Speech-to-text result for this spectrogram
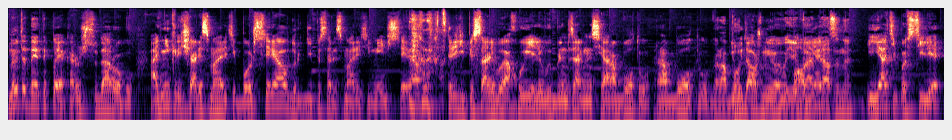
Ну, это ДТП, короче, всю дорогу. Одни кричали, смотрите больше сериал, другие писали, смотрите меньше сериал, третьи писали, вы охуели, вы, блин, взяли на себя работу, работу, и Работа. вы должны ее И вы выполнять. обязаны. И я типа в стиле,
